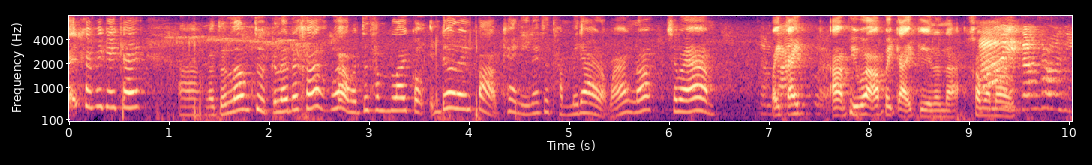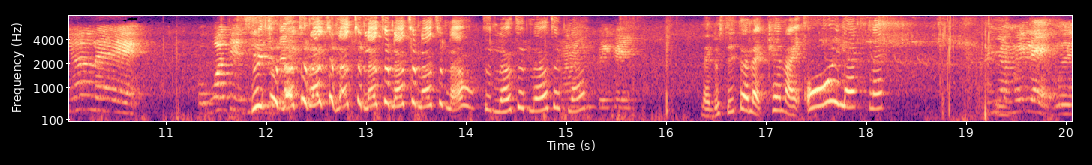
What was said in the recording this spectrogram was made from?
ลๆถอยไปไกลๆอ่าเราจะเริ่มจุดกันเลยนะคะ ว่ามันจะทำลายกล่องเอนเดอร์ได้หรือเปล่าแค่นี้น่าจะทำไม่ได้หรอกมั้งเนาะใช่ไหมอะไปไกลอะพี่ว่าเอาไปไกลเกินแล้วนะเข้ามาหน่อยใช่ต้องเท่านี้แหละเพราะว่า TNT เฮ้ยจุดแล้วจุดแล้วจุดแล้วจุดแล้วจุดแล้วจุดแล้วจุดแล้วจุดแล้วจุดแล้วจุดแล้วไปไกลไหนดูซิจะแหลกแค่ไหนโอ้ยแหลกแหลกมัน ยังไม่แหลกเลย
